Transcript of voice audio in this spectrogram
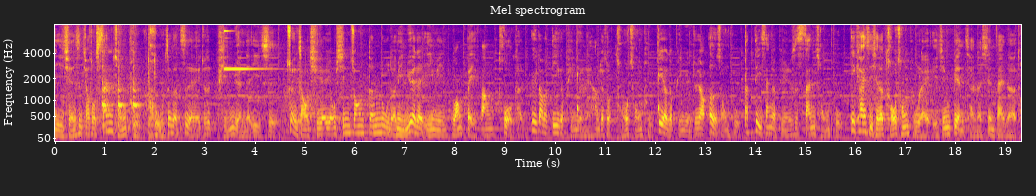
以前是叫做三重埔，埔这个字嘞，就是平原的意思。最早期的由新庄登陆的闽粤的移民往北方拓垦，遇到的第一个平原呢，他们叫做头重埔，第二个平原就叫二重埔，那第三个平原就是三重埔。一开始以前的头重埔雷已经变成了现在的铜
